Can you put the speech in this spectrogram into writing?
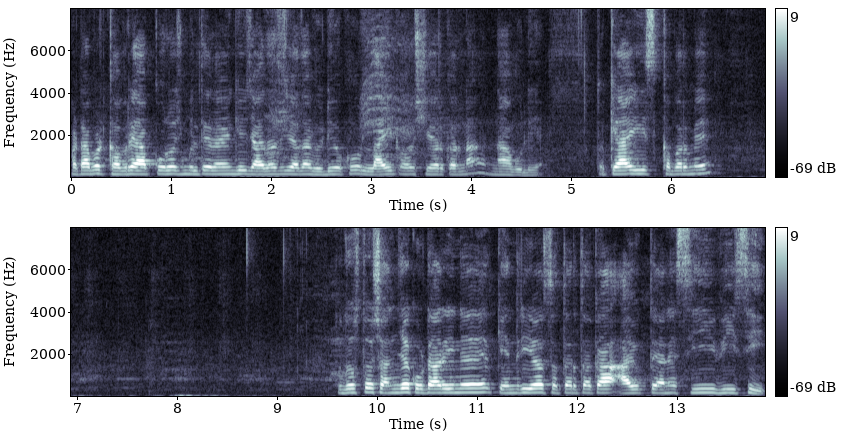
फटाफट खबरें आपको रोज़ मिलते रहेंगी। ज़्यादा से ज़्यादा वीडियो को लाइक और शेयर करना ना भूलिए। तो क्या है इस खबर में? तो दोस्तों, संजय कोठारी ने केंद्रीय सतर्कता आयुक्त यानी सी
